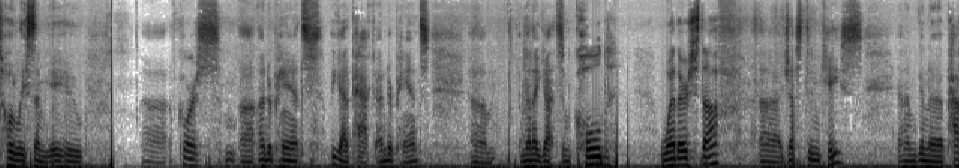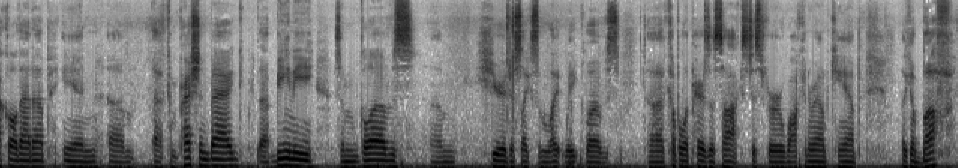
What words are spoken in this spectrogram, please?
totally some yahoo course, uh, underpants. We got to pack underpants. Um, and then I got some cold weather stuff uh, just in case. And I'm going to pack all that up in um, a compression bag, a beanie, some gloves. Um, here, just like some lightweight gloves, uh, a couple of pairs of socks just for walking around camp, like a buff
